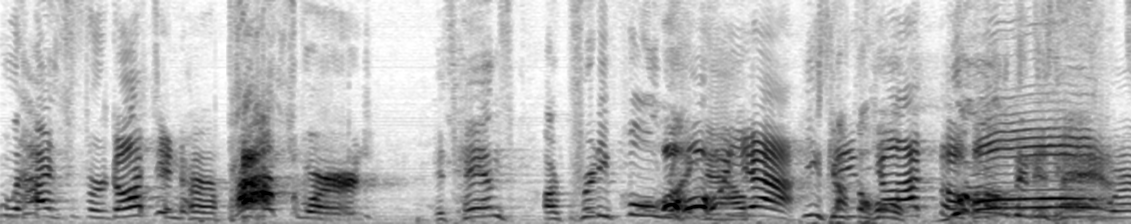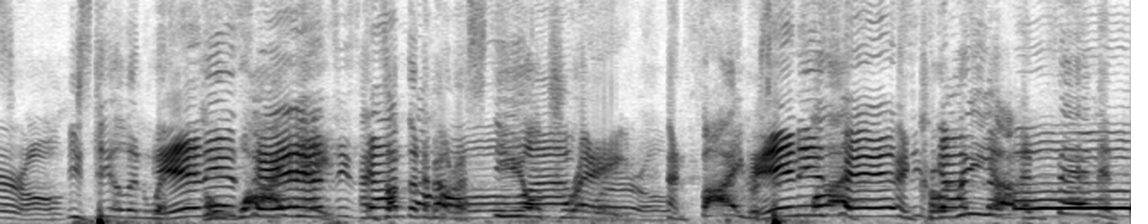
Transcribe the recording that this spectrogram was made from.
who has forgotten her password. His hands are pretty full oh, right Oh, now. yeah. He's got He's the whole got the world in his hands. world. He's dealing with In his Hawaii hands, he's and something about a steel trade world. and fires In and flood hands, and he's got the Korea and famine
